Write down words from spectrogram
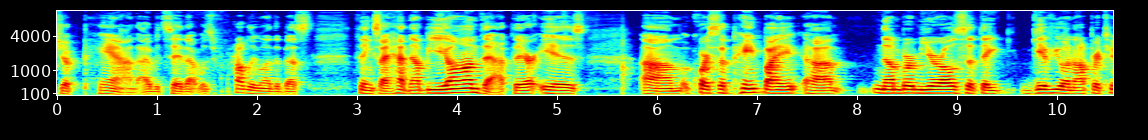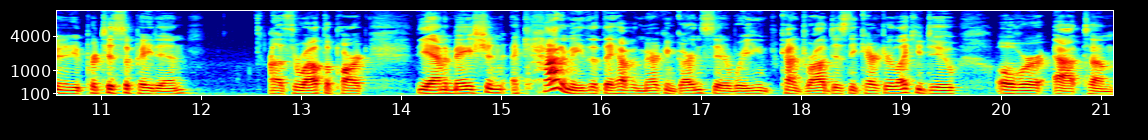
Japan, I would say that was probably one of the best things I had. Now, beyond that, there is, um, of course, the paint by um, number murals that they give you an opportunity to participate in uh, throughout the park. The Animation Academy that they have in American Gardens Theater, where you can kind of draw a Disney character like you do over at um,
